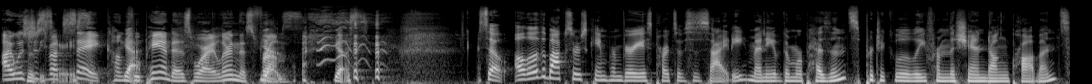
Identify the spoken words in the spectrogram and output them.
I was just about to say Kung Yeah. Fu Panda is where I learned this from. Yes. yes. So, although the boxers came from various parts of society, many of them were peasants, particularly from the Shandong province,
